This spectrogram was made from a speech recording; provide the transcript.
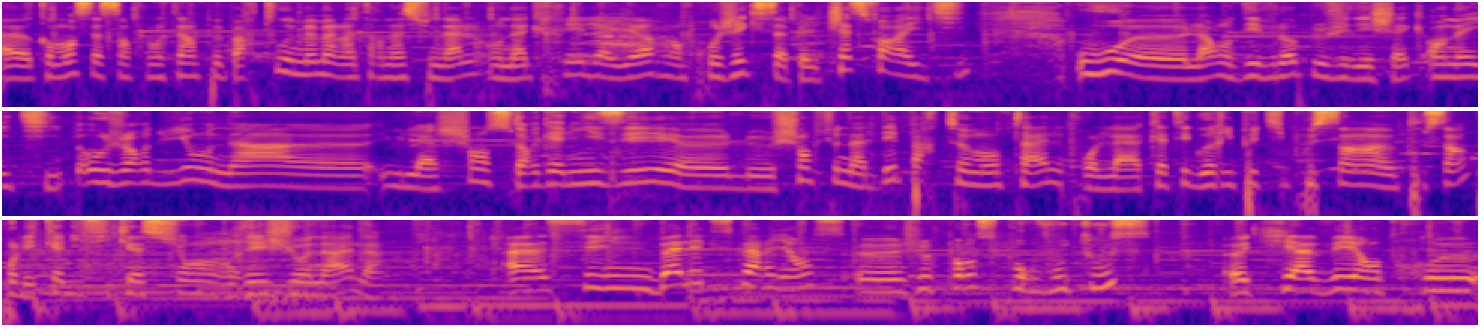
euh, commence à s'implanter un peu partout et même à l'international. On a créé d'ailleurs un projet qui s'appelle Chess for Haiti où là, on développe le jeu d'échecs en Haïti. Aujourd'hui, on a eu la chance d'organiser le championnat départemental pour la catégorie petit poussin poussin pour les qualifications régionales. C'est une belle expérience, je pense, pour vous tous qui avez entre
